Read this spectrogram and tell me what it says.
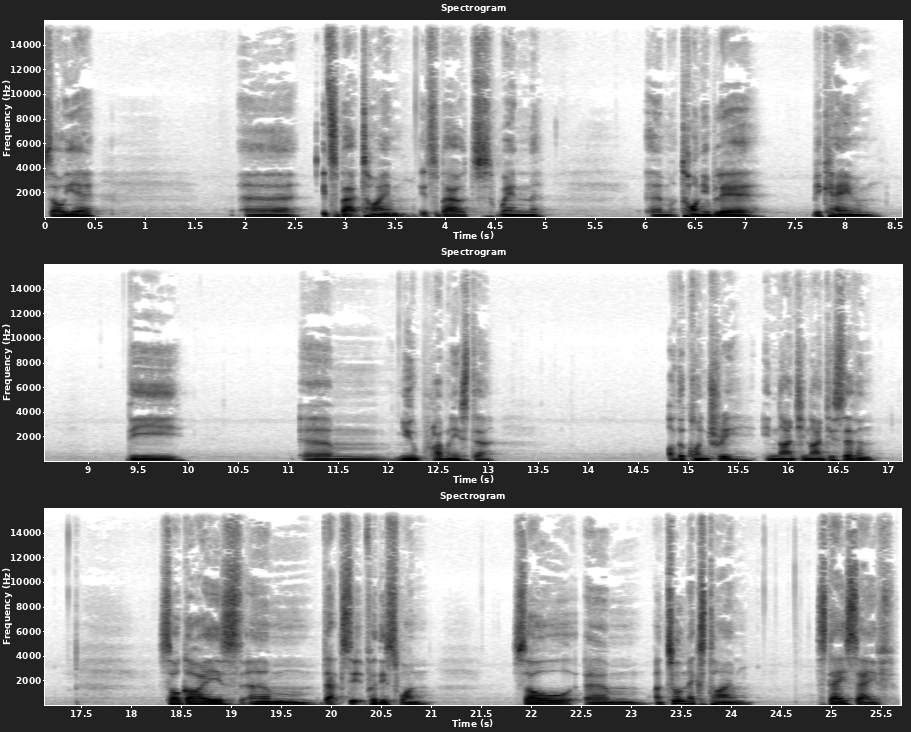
so, yeah, uh, it's about time. It's about when um, Tony Blair became the um, new prime minister of the country in 1997. So, guys, um, that's it for this one. So, um, until next time, stay safe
